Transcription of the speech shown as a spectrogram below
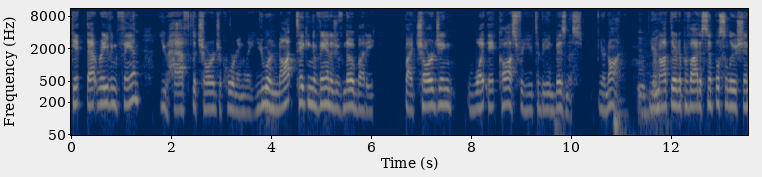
get that raving fan, you have to charge accordingly. You are not taking advantage of nobody by charging what it costs for you to be in business. You're not. Mm-hmm. You're not there to provide a simple solution,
